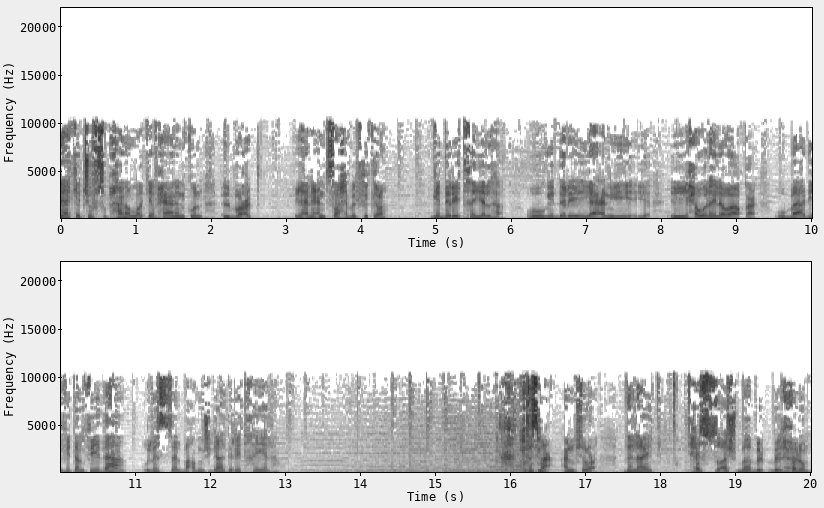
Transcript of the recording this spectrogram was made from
لكن تشوف سبحان الله كيف أحيانا يكون البعد يعني عند صاحب الفكرة قدر يتخيلها وقدر يعني يحولها إلى واقع وبادي في تنفيذها ولسه البعض مش قادر يتخيلها. تسمع عن مشروع ذا لايت تحسه أشبه بالحلم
